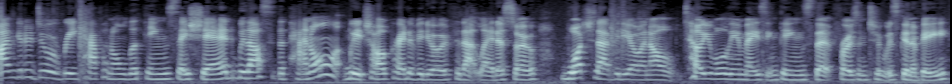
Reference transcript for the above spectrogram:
I'm going to do a recap on all the things they shared with us at the panel, which I'll create a video for that later. So watch that video and I'll tell you all the amazing things that Frozen 2 is going to be.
